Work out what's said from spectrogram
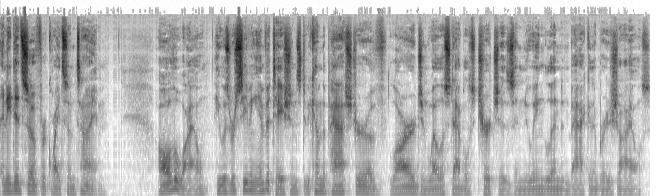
And he did so for quite some time. All the while, he was receiving invitations to become the pastor of large and well established churches in New England and back in the British Isles.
